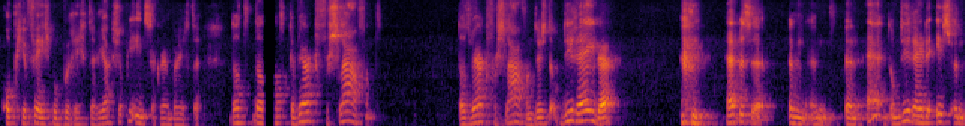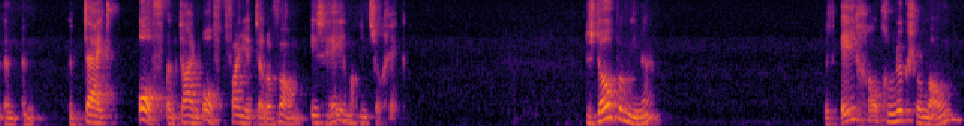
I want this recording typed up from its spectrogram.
op je Facebook berichten, reacties op je Instagram berichten, dat, dat, dat werkt verslavend. Dat werkt verslavend. Dus op die reden hebben ze een, een, een, om die reden is een, een, een, een tijd of een time off van je telefoon is helemaal niet zo gek. Dus dopamine, het ego-gelukshormoon,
